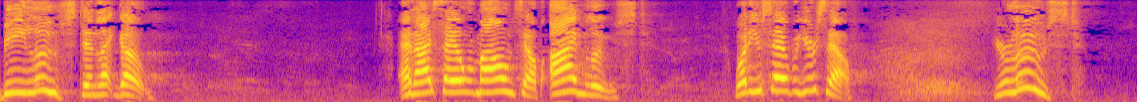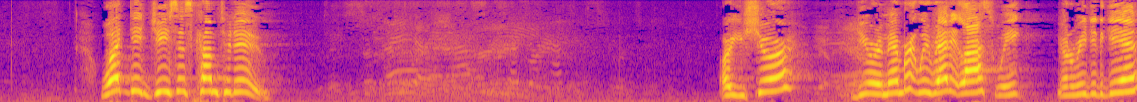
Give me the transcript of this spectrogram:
Be loosed and let go. And I say over my own self, I'm loosed. What do you say over yourself? Loosed. You're loosed. What did Jesus come to do? Are you sure? Do you remember it? We read it last week. You want to read it again?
